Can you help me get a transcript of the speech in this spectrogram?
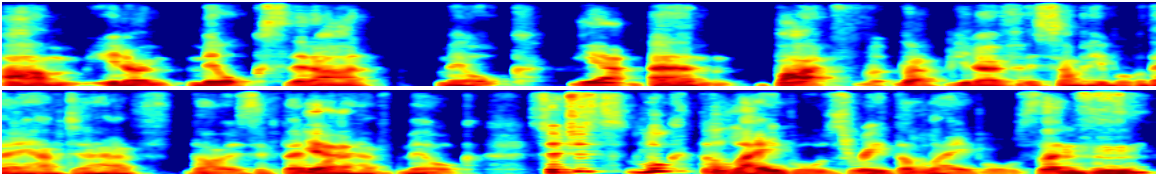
Um you know milks that aren't milk Yeah. Um, but but you know, for some people, they have to have those if they want to have milk. So just look at the labels, read the labels. That's Mhm.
